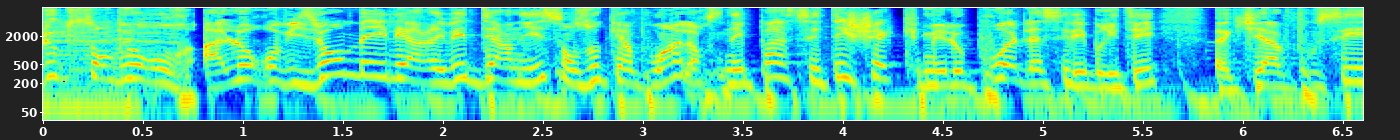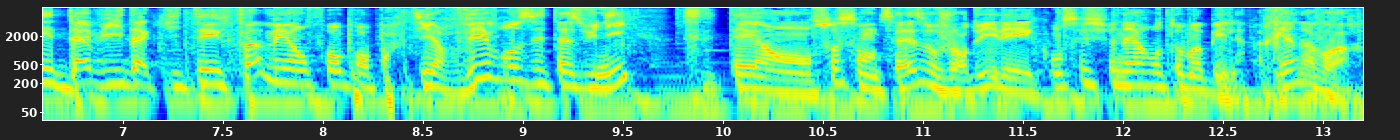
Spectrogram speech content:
Luxembourg à l'Eurovision, mais il est arrivé dernier sans aucun point. Alors ce n'est pas cet échec, mais le poids de la célébrité euh, qui a poussé David à quitter femme et enfant pour partir vivre aux États-Unis. C'était en 76. Aujourd'hui, il est concessionnaire automobile. Rien à voir.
